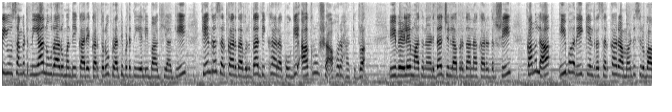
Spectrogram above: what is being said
ಸಿಐಟಿಯು ಸಂಘಟನೆಯ ನೂರಾರು ಮಂದಿ ಕಾರ್ಯಕರ್ತರು ಪ್ರತಿಭಟನೆಯಲ್ಲಿ ಭಾಗಿಯಾಗಿ ಕೇಂದ್ರ ಸರ್ಕಾರದ ವಿರುದ್ಧ ಧಿಕ್ಕಾರ ಕೂಗಿ ಆಕ್ರೋಶ ಹೊರಹಾಕಿದ್ರು. ಈ ವೇಳೆ ಮಾತನಾಡಿದ ಜಿಲ್ಲಾ ಪ್ರಧಾನ ಕಾರ್ಯದರ್ಶಿ ಕಮಲಾ, ಈ ಬಾರಿ ಕೇಂದ್ರ ಸರ್ಕಾರ ಮಂಡಿಸಿರುವ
